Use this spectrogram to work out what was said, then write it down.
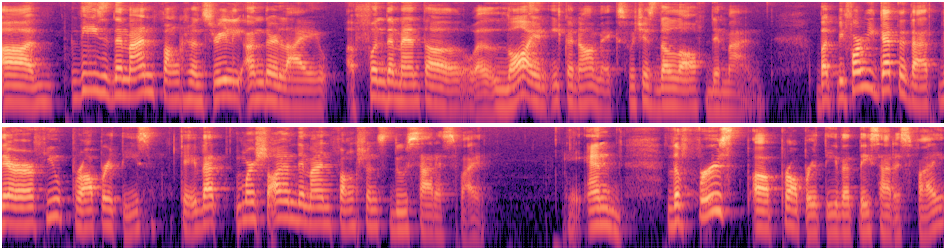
uh, these demand functions really underlie a fundamental law in economics, which is the law of demand. But before we get to that, there are a few properties okay, that Marshallian demand functions do satisfy. Okay, and the first uh, property that they satisfy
